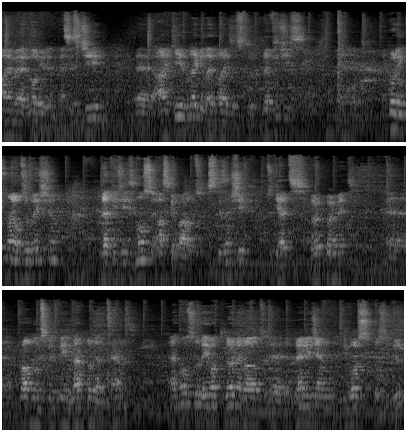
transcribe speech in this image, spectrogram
I'm a lawyer in SSG. Uh, I give legal advices to refugees. Uh, according to my observation, refugees mostly ask about citizenship to get work permit, uh, problems between landlord and tenant, and also they want to learn about uh, marriage and divorce procedure.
